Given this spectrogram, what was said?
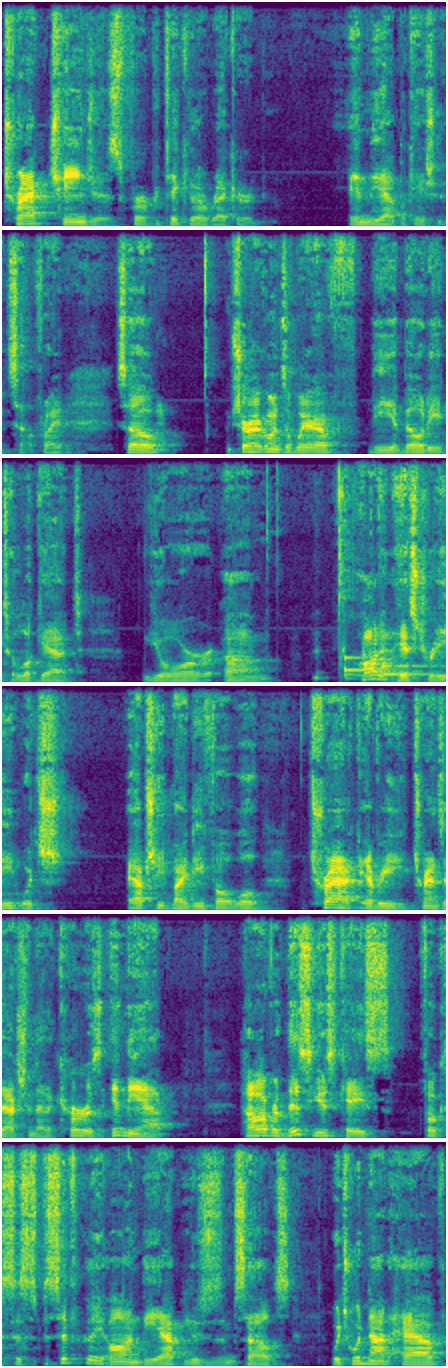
track changes for a particular record in the application itself, right? So I'm sure everyone's aware of the ability to look at your um, audit history, which AppSheet by default will track every transaction that occurs in the app. However, this use case focuses specifically on the app users themselves, which would not have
